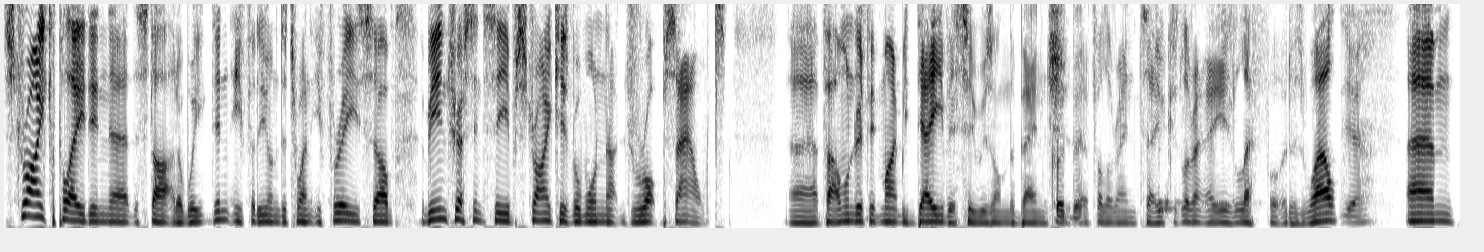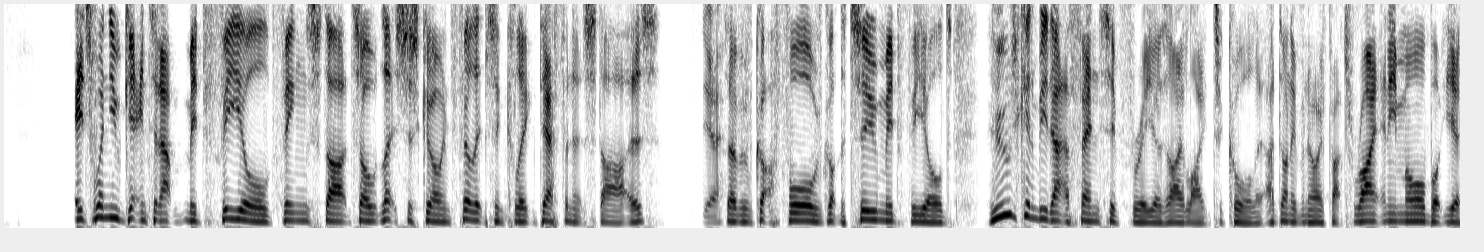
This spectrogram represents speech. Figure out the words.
Struijk played in uh, the start of the week, didn't he, for the under 23? So it'd be interesting to see if Struijk is the one that drops out. Uh, but I wonder if it might be Davis who was on the bench be. uh, for Llorente because Llorente is left footed as well. Yeah. Um, it's when you get into that midfield, things start. So let's just go in Phillips and Klich, definite starters. Yeah. So we've got a four, we've got the two midfields. Who's going to be that offensive free, as I like to call it? I don't even know if that's right anymore, but you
